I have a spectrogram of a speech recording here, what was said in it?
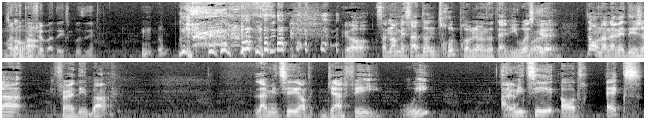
Moi non plus, comprends? je vais pas t'exposer. Yo, ça, non, mais ça donne trop de problèmes dans ta vie. Où est-ce Ouais. que, on en avait déjà fait un débat. L'amitié entre gars-filles, oui. Amitié entre ex,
